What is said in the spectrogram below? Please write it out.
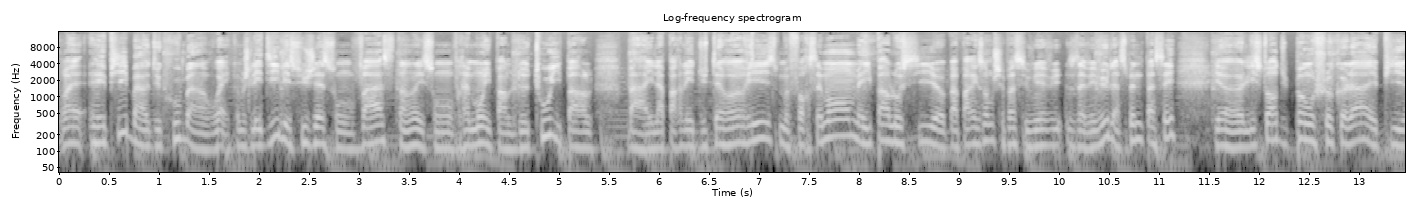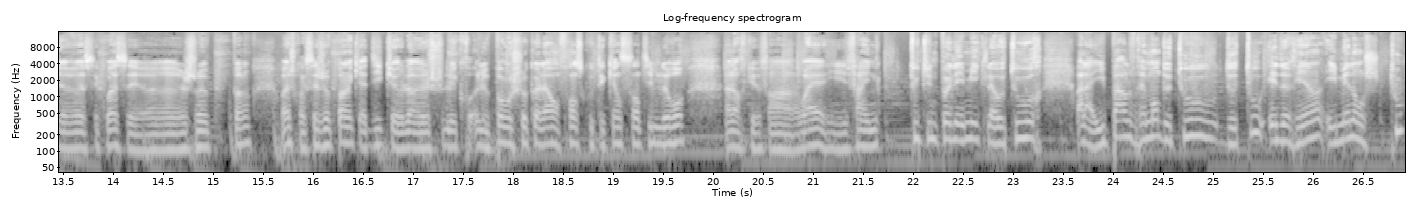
Ouais, et puis bah du coup bah ouais, comme je l'ai dit, les sujets sont vastes, hein, ils sont vraiment, ils parlent de tout, ils parlent, bah il a parlé du terrorisme forcément, mais il parle aussi, euh, bah par exemple, je sais pas si vous avez vu, vous avez vu la semaine passée, il y a, euh, l'histoire du pain au chocolat et puis euh, c'est quoi, c'est euh, Je pain, ouais je crois que c'est Je pain qui a dit que le, le, cro- le pain au chocolat en France coûtait 15 centimes d'euros, alors que enfin ouais, il, enfin une toute une polémique là autour, voilà, il parle vraiment de tout, de tout et de rien, il mélange tout.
